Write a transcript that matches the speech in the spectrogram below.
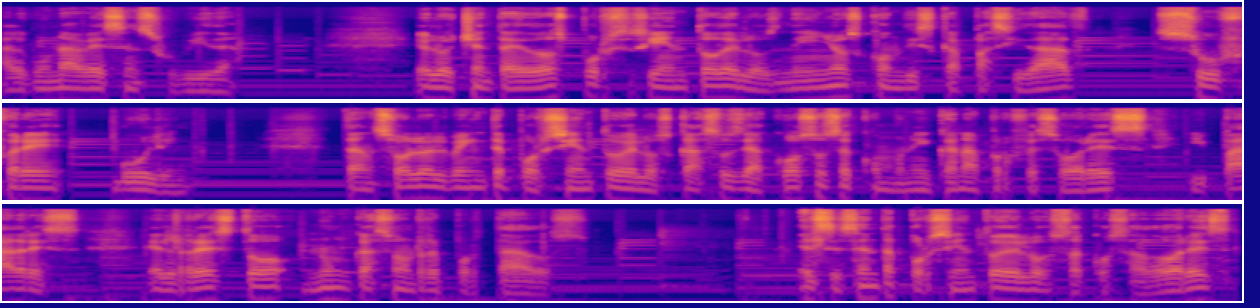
alguna vez en su vida. El 82% de los niños con discapacidad sufre bullying. Tan solo el 20% de los casos de acoso se comunican a profesores y padres, el resto nunca son reportados. El 60% de los acosadores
